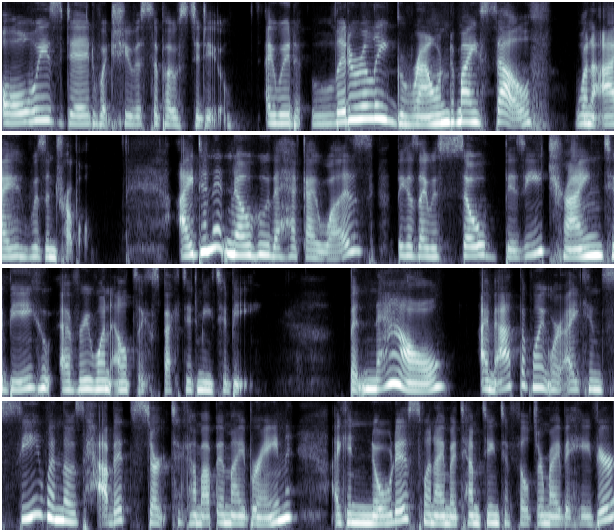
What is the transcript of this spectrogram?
always did what she was supposed to do. I would literally ground myself when I was in trouble. I didn't know who the heck I was because I was so busy trying to be who everyone else expected me to be. But now I'm at the point where I can see when those habits start to come up in my brain. I can notice when I'm attempting to filter my behavior,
